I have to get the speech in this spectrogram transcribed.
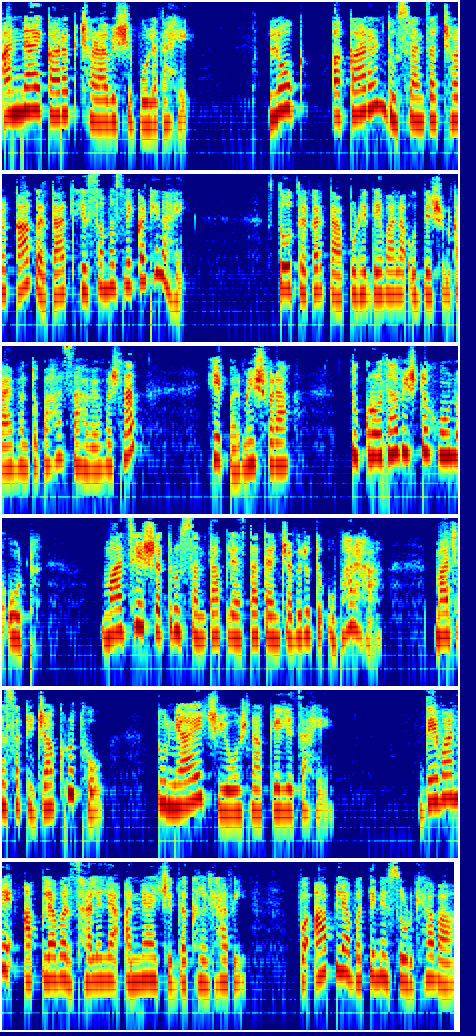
अन्यायकारक छळाविषयी बोलत आहे. लोक अकारण दुसऱ्यांचा छळ का करतात हे समजणे कठीण आहे. स्तोत्रकर्ता पुढे देवाला उद्देशून काय म्हणतो पहा सहाव्या वचनात हे परमेश्वरा तू क्रोधाविष्ट होऊन उठ. माझे शत्रू संतापले असता त्यांच्या विरुद्ध उभा राहा. माझ्यासाठी जागृत हो. तू न्यायाची योजना केलीच आहे. देवाने आपल्यावर झालेल्या अन्यायाची दखल घ्यावी व आपल्या वतीने सूड घ्यावा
